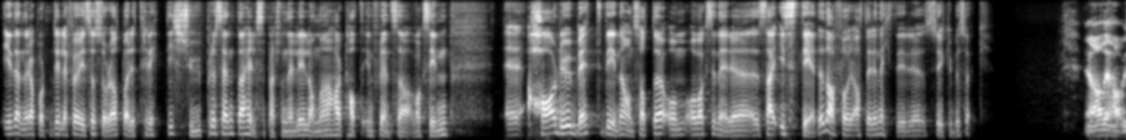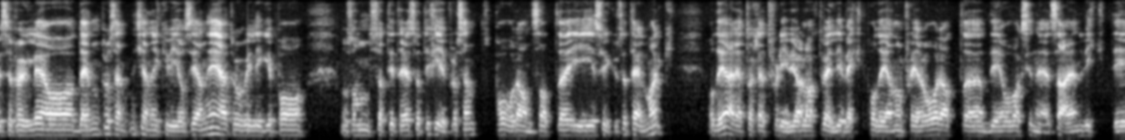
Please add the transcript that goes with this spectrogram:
I denne rapporten til FHI så står det at bare 37% av helsepersonellet i landet har tatt influensavaksinen. Har du bedt dine ansatte om å vaksinere seg i stedet da, for at dere nekter sykebesøk? Ja, det har vi selvfølgelig. Og den prosenten kjenner ikke vi oss igjen i. Jeg tror vi ligger på noe sånn 73-74% på våre ansatte i Sykehuset Telemark. Og Det er rett og slett fordi vi har lagt veldig vekt på det gjennom flere år, at eh, det å vaksinere seg er en viktig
